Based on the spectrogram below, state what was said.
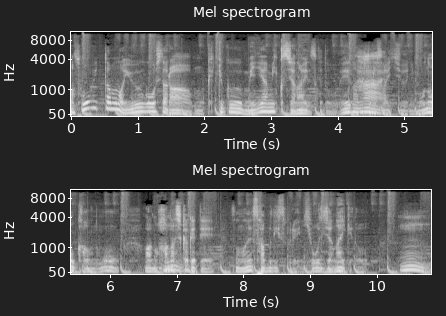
まあ、そういったものを融合したら、もう結局メディアミックスじゃないですけど、映画見てる最中に物を買うのも、はい、あの話しかけて、そのね、サブディスプレイに表示じゃないけど、うん。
